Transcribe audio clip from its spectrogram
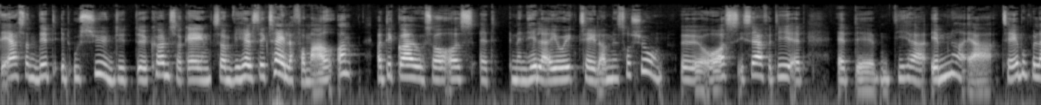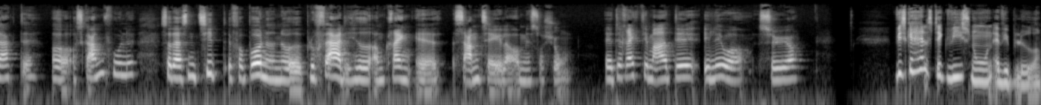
Det er sådan lidt et usynligt øh, kønsorgan, som vi helst ikke taler for meget om. Og det gør jo så også, at man heller jo ikke taler om menstruation. Øh, og også især fordi, at, at øh, de her emner er tabubelagte og, og skamfulde. Så der er sådan tit forbundet noget blufærdighed omkring øh, samtaler om menstruation. Øh, det er rigtig meget det, elever søger. Vi skal helst ikke vise nogen, at vi bløder.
